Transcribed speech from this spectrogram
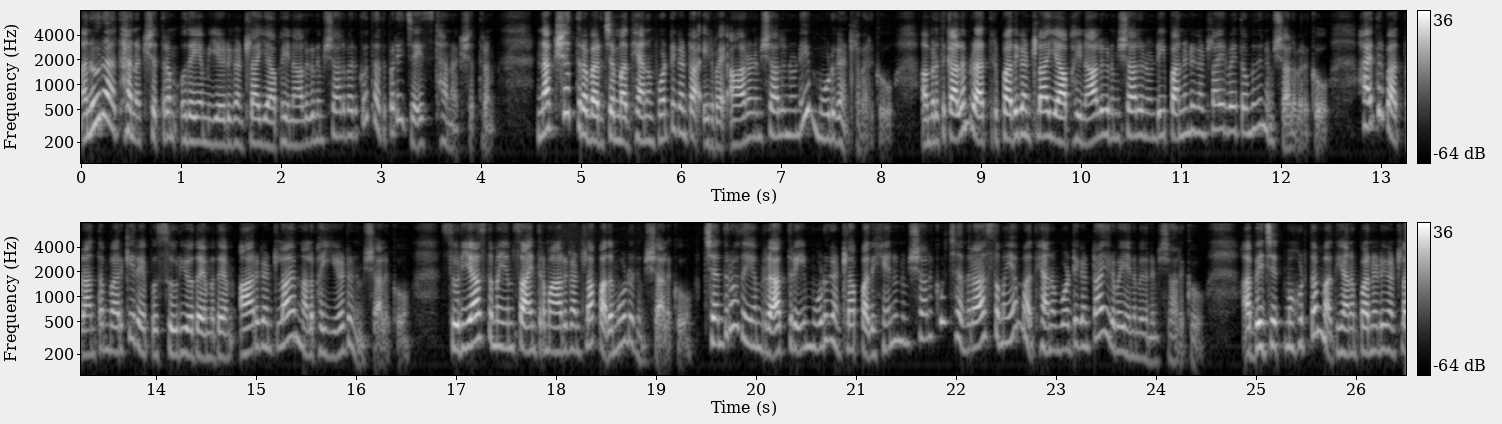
అనురాధ నక్షత్రం ఉదయం ఏడు గంటల యాభై నాలుగు నిమిషాల వరకు తదుపరి జ్యేష్ఠ నక్షత్రం. నక్షత్ర వర్జం మధ్యాహ్నం ఒంటి గంట ఇరవై ఆరు నిమిషాల నుండి మూడు గంటల వరకు. అమృతకాలం రాత్రి పది గంటల యాభై నాలుగు నిమిషాల నుండి పన్నెండు గంటల ఇరవై తొమ్మిది నిమిషాల వరకు. హైదరాబాద్ ప్రాంతం వారికి రేపు సూర్యోదయం ఉదయం ఆరు గంటల నలభై ఏడు నిమిషాలకు. సూర్యాస్తమయం సాయంత్రం ఆరు గంటల పదమూడు నిమిషాలకు. చంద్రోదయం రాత్రి రాత్రి మూడు గంటల పదిహేను నిమిషాలకు చంద్రాస్తమయం మధ్యాహ్నం ఒంటి గంట ఇరవై ఎనిమిది నిమిషాలకు. అభిజిత్ ముహూర్తం మధ్యాహ్నం పన్నెండు గంటల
